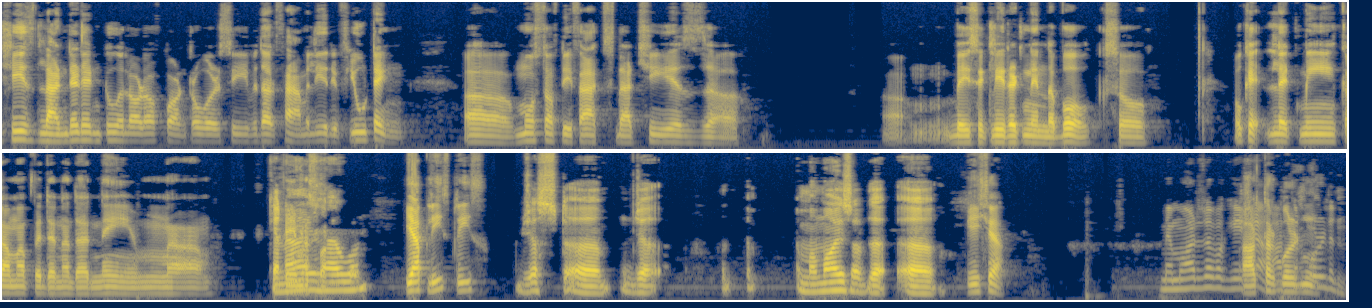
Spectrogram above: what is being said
she's landed into a lot of controversy with her family refuting uh, most of the facts that she is uh, um, basically written in the book. So okay, let me come up with another name. Um Can I famous one. have one? Yeah, please, please. Just uh, ju- memoirs of the uh, Geisha, Memoirs of a Geisha, Arthur Arthur Golden. Golden.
